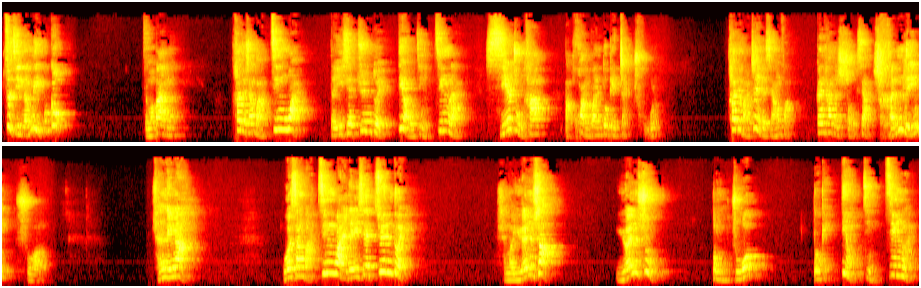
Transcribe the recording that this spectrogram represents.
自己能力不够，怎么办呢？他就想把京外的一些军队调进京来，协助他把宦官都给斩除了。就把这个想法跟他的手下陈琳说了：“陈琳啊，我想把京外的一些军队，什么袁绍、袁术、董卓，都给调进京来，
